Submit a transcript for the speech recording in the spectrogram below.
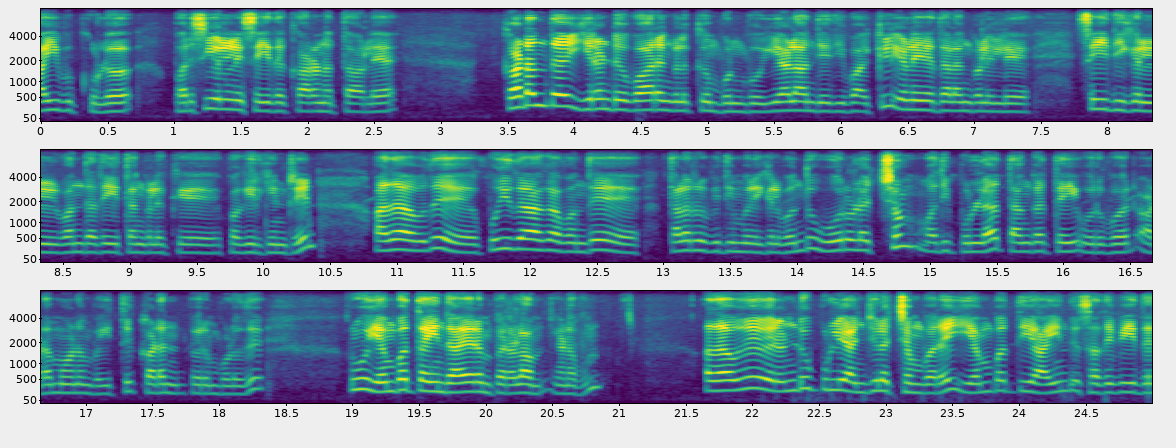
ஆய்வுக்குழு பரிசீலனை செய்த காரணத்தாலே கடந்த இரண்டு வாரங்களுக்கு முன்பு ஏழாம் தேதி வாக்கில் இணையதளங்களிலே செய்திகள் வந்ததை தங்களுக்கு பகிர்கின்றேன். அதாவது புதிதாக வந்து தளர்வு விதிமுறைகள் வந்து ஒரு லட்சம் மதிப்புள்ள தங்கத்தை ஒருவர் அடமானம் வைத்து கடன் பெறும் பொழுது ரூ எண்பத்தைந்தாயிரம் பெறலாம் எனவும் அதாவது ரெண்டு புள்ளி அஞ்சு லட்சம் வரை எண்பத்தி ஐந்து சதவீத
